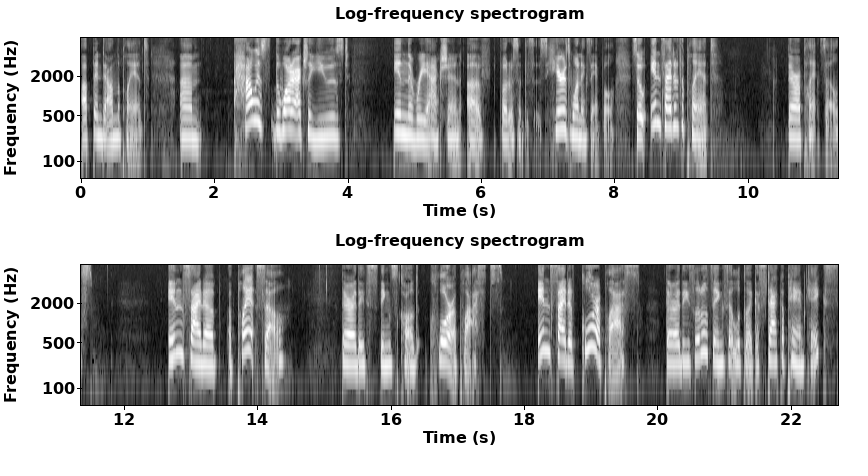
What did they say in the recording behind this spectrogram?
up and down the plant. Um, how is the water actually used in the reaction of photosynthesis? Here's one example. So, inside of the plant, there are plant cells. Inside of a plant cell, there are these things called chloroplasts. Inside of chloroplasts, there are these little things that look like a stack of pancakes,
